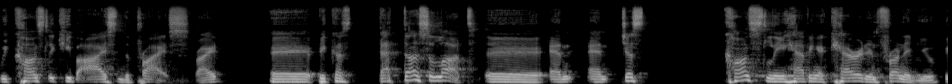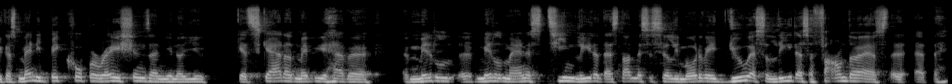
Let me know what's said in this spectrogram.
we constantly keep our eyes on the prize, right? uh, because that does a lot. Uh, and and just constantly having a carrot in front of you, because many big corporations and you know you get scattered. Maybe you have a a middle a middle managed team leader that's not necessarily motivated. You as a leader, as a founder, as a, at the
